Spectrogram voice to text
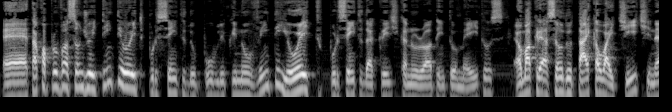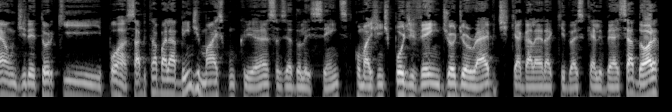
É, tá com aprovação de 88% do público e 98% da crítica no Rotten Tomatoes. É uma criação do Taika Waititi, né? Um diretor que, porra, sabe trabalhar bem demais com crianças e adolescentes, como a gente pôde ver em Jojo Rabbit, que a galera aqui do SQLVS adora,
